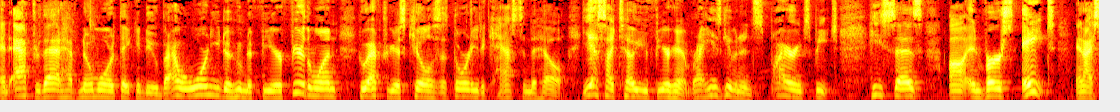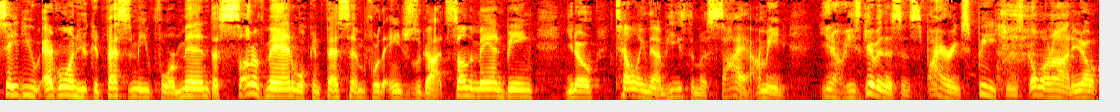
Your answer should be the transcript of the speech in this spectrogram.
and after that have no more that they can do. But I will warn you to whom to fear. Fear the one who, after he has killed, has authority to cast into hell. Yes, I tell you, fear him. Right? He's given an inspiring speech. He says uh, in verse 8, And I say to you, everyone who confesses me before men, the Son of Man will confess him before the angels of God. Son of Man being, you know, telling them he's the Messiah. I mean, you know, he's giving this inspiring speech and he's going on, you know,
